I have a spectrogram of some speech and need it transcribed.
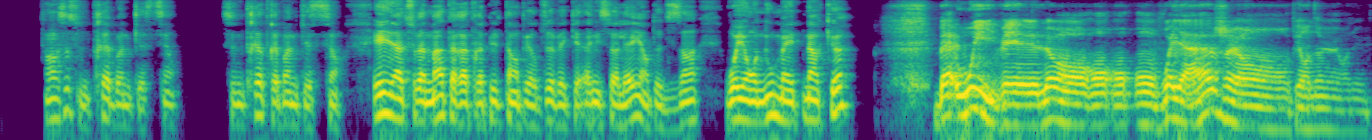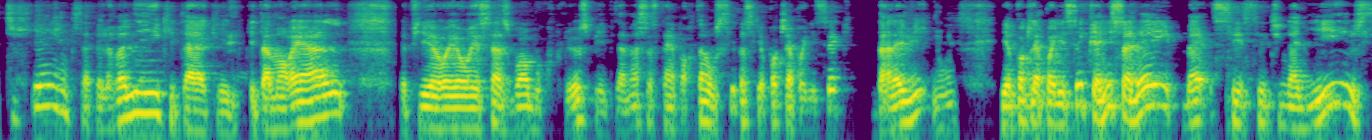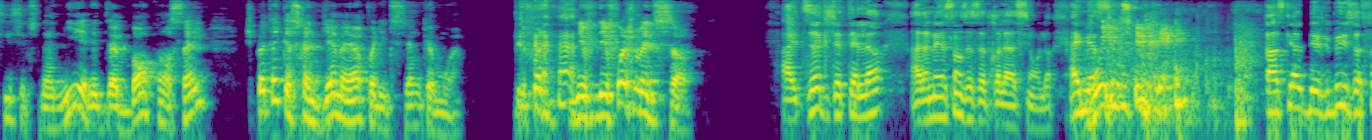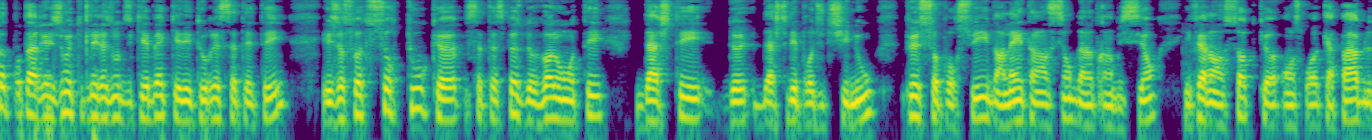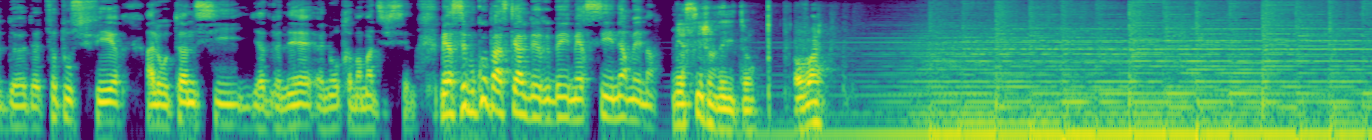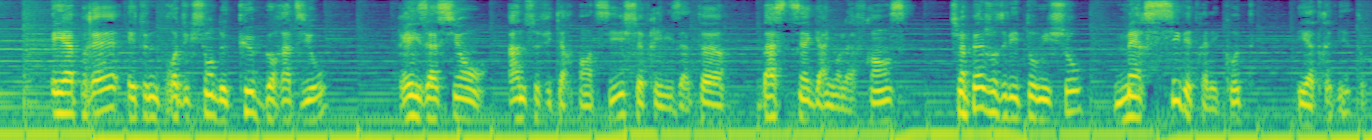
Ah, ça, c'est une très bonne question. C'est une très, très bonne question. Et naturellement, tu as rattrapé le temps perdu avec Annie Soleil en te disant, voyons-nous maintenant que? Ben oui, mais là, on, voyage, on, puis on a, on a un petit chien qui s'appelle René, qui est à, qui, est à Montréal, et puis euh, on essaie à se voir beaucoup plus, puis évidemment, ça c'est important aussi, parce qu'il n'y a pas que la politique dans la vie. Il n'y a pas que la politique. Puis Annie Soleil, ben, c'est une alliée aussi, c'est une amie, elle est de bons conseils, puis peut-être qu'elle serait une bien meilleure politicienne que moi. Des fois, des, fois, je me dis ça. À dire que j'étais là à la naissance de cette relation-là. merci beaucoup. Pascal Bérubé, je souhaite pour ta région et toutes les régions du Québec qu'il y ait des touristes cet été. Et je souhaite surtout que cette espèce de volonté d'acheter d'acheter des produits de chez nous puisse se poursuivre dans l'intention, dans notre ambition et faire en sorte qu'on soit capable de, de s'autosuffire à l'automne s'il y advenait un autre moment difficile. Merci beaucoup, Pascal Bérubé. Merci énormément. Merci, Joselito. Au revoir. Et après est une production de Cube Radio. Réalisation Anne-Sophie Carpentier, chef réalisateur Bastien Gagnon La France. Je m'appelle José Lito Michaud. Merci d'être à l'écoute et à très bientôt.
